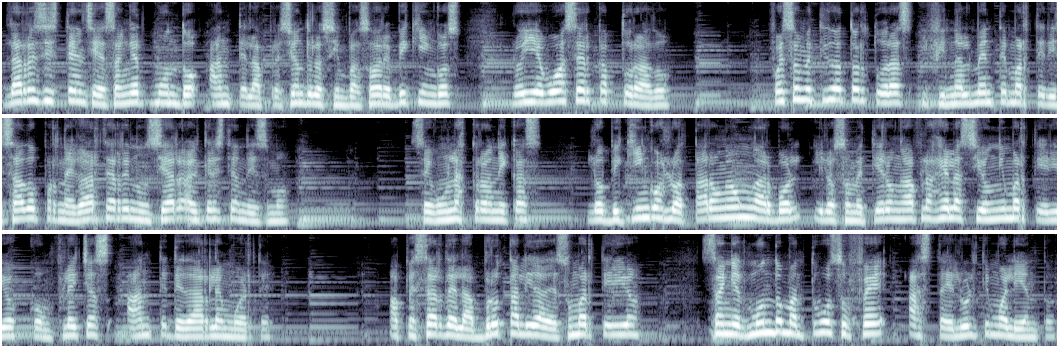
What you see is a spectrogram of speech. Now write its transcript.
La resistencia de San Edmundo ante la presión de los invasores vikingos lo llevó a ser capturado. Fue sometido a torturas y finalmente martirizado por negarse a renunciar al cristianismo. Según las crónicas, los vikingos lo ataron a un árbol y lo sometieron a flagelación y martirio con flechas antes de darle muerte. A pesar de la brutalidad de su martirio, San Edmundo mantuvo su fe hasta el último aliento.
